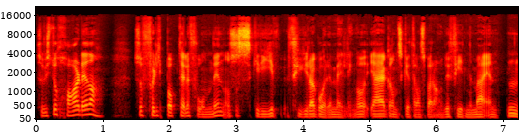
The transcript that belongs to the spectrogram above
Så hvis du har det, da, så flipp opp telefonen din, og så skriv fyr av gårde melding. Og jeg er ganske transparent. Du finner meg enten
